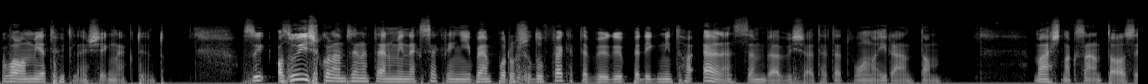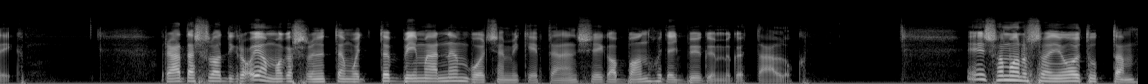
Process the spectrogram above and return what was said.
valamiért hűtlenségnek tűnt. Az új, az új iskolám zenetermének szekrényében porosodó fekete bőgő pedig mintha ellenszemvel viseltetett volna irántam. Másnak szánta az ég. Ráadásul addigra olyan magasra nőttem, hogy többé már nem volt semmi képtelenség abban, hogy egy bőgő mögött állok. És hamarosan jól tudtam,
